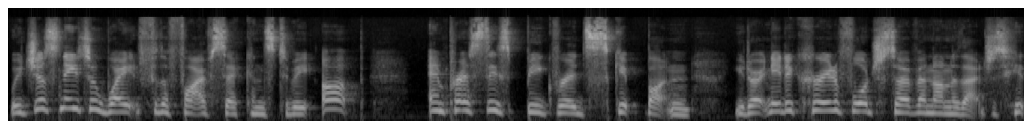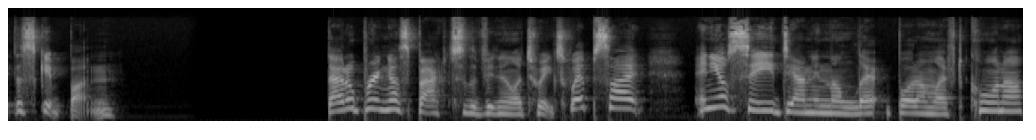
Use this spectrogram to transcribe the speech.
We just need to wait for the five seconds to be up and press this big red skip button. You don't need to create a Forge server, none of that. Just hit the skip button. That'll bring us back to the Vanilla Tweaks website, and you'll see down in the le bottom left corner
